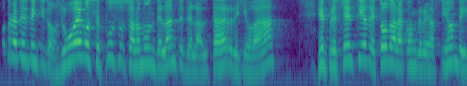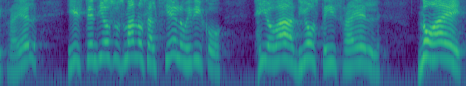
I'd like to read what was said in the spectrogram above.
Otra vez 22. Luego se puso Salomón delante del altar de Jehová, en presencia de toda la congregación de Israel, y extendió sus manos al cielo y dijo, Jehová, Dios de Israel, no hay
